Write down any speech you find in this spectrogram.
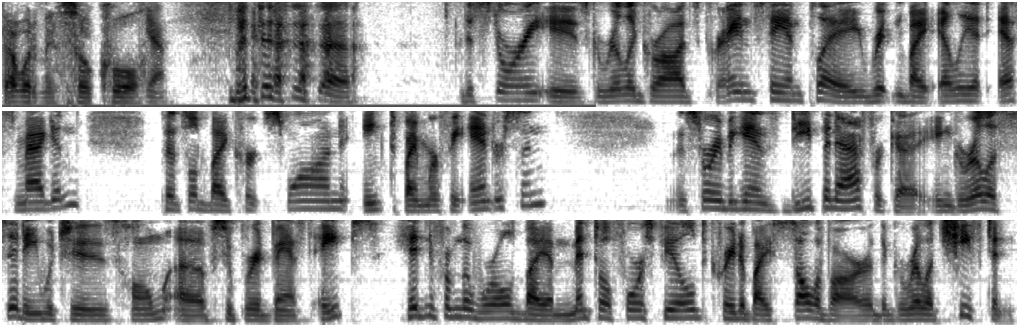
That would have been so cool. Yeah, but this is uh, this story is Gorilla Grodd's grandstand play, written by Elliot S. Maggin, penciled by Curt Swan, inked by Murphy Anderson. The story begins deep in Africa, in Gorilla City, which is home of super advanced apes, hidden from the world by a mental force field created by Solovar, the gorilla chieftain.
